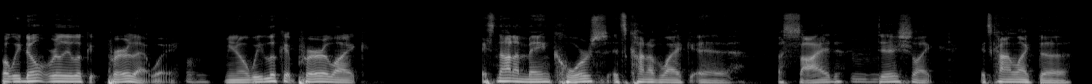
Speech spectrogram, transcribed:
But we don't really look at prayer that way. Mhm. You know, we look at prayer like it's not a main course. It's kind of like a a side Mhm. dish. Like it's kind of like the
